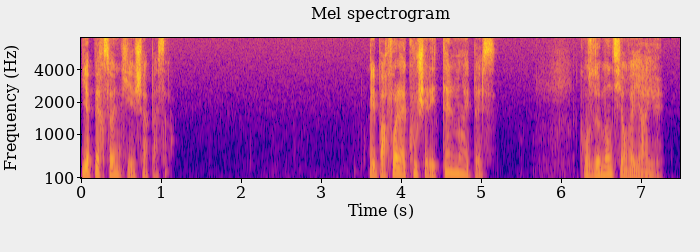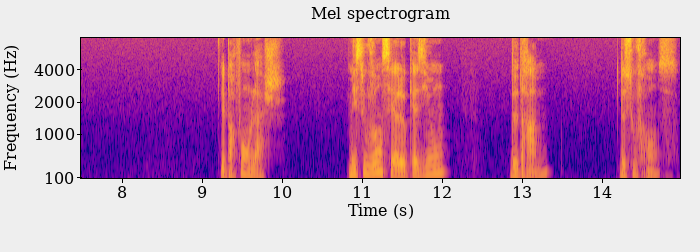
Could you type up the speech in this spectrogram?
Il n'y a personne qui échappe à ça. Mais parfois la couche, elle est tellement épaisse qu'on se demande si on va y arriver. Et parfois on lâche. Mais souvent c'est à l'occasion de drames, de souffrances,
